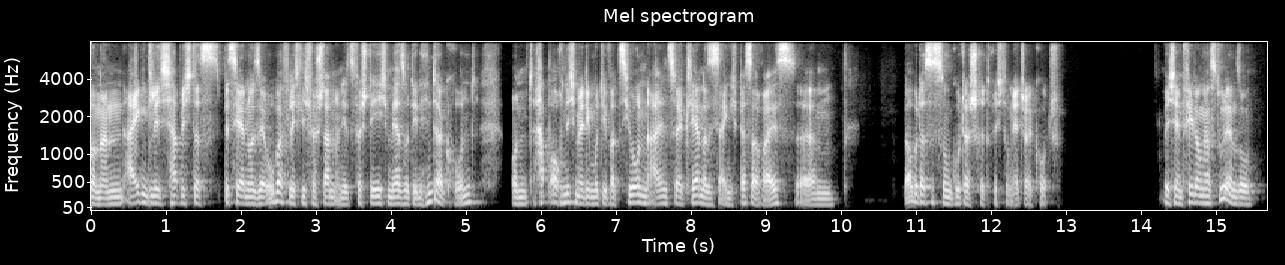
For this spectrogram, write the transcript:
sondern eigentlich habe ich das bisher nur sehr oberflächlich verstanden und jetzt verstehe ich mehr so den Hintergrund und habe auch nicht mehr die Motivation, allen zu erklären, dass ich es eigentlich besser weiß. Ähm, ich glaube, das ist so ein guter Schritt Richtung Agile Coach. Welche Empfehlung hast du denn so?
